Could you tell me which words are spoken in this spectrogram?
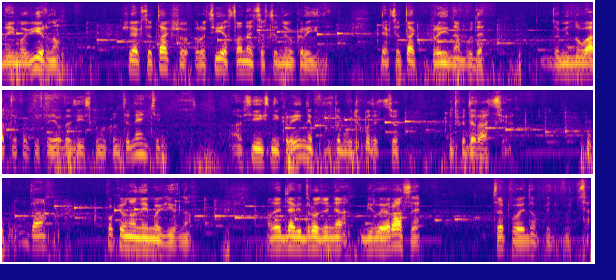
неймовірно, що як це так, що Росія стане частиною України. Як це так, Україна буде домінувати фактично на Євразійському континенті, а всі їхні країни фактично будуть входити в цю конфедерацію. Ну, да, поки воно неймовірно. Але для відродження білої раси це повинно відбутися.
